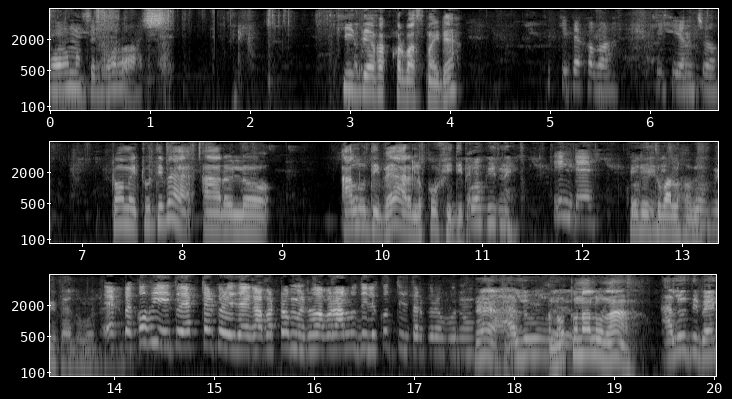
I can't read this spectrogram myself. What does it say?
বড় মাছের বড় আস। কি দিয়ে ভাগ করবা মা এটা কি দেখাবা কি কি আনছ? টমেটো দিবে আর হইল আলু দিবে আর হইল কফি দিবে। তিনটে। এটাই তো ভালো হবে। একটা কফি এই তো একটার করে জায়গা আবার টমেটো আবার আলু দিলে কত তার করে বনু না আলু নতুন আলু না? আলু দিবেন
